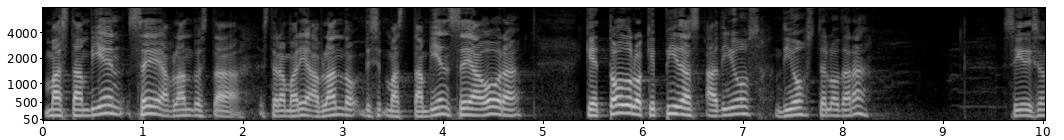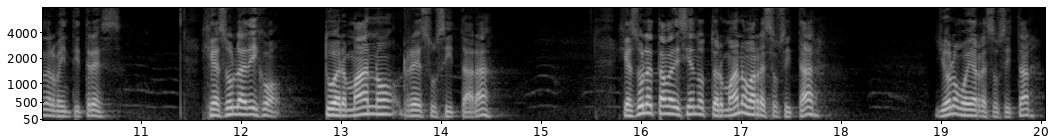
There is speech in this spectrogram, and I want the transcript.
Mas también sé, hablando esta, esta era María, hablando, dice, mas también sé ahora que todo lo que pidas a Dios, Dios te lo dará. Sigue diciendo el 23. Jesús le dijo, tu hermano resucitará. Jesús le estaba diciendo, tu hermano va a resucitar. Yo lo voy a resucitar.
